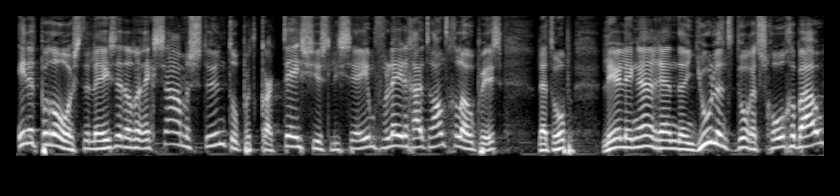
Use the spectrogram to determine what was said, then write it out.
In het parool is te lezen dat een examenstunt op het Cartesius Lyceum volledig uit de hand gelopen is. Let op, leerlingen renden joelend door het schoolgebouw,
